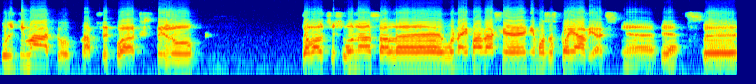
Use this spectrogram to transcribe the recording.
ultimatum, na przykład w stylu zawalczysz u nas, ale u Najmana się nie możesz pojawiać, nie? Więc y,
